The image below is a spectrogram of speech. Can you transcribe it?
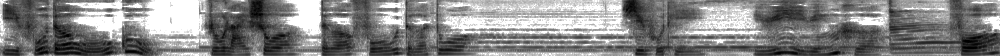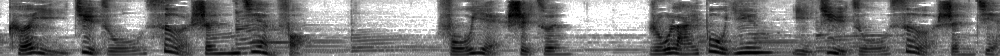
以福德无故，如来说得福德多。须菩提，于意云何？佛可以具足色身见否？佛也，世尊。如来不应以具足色身见。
